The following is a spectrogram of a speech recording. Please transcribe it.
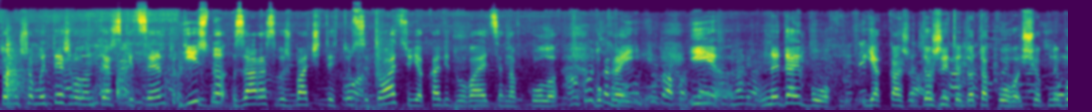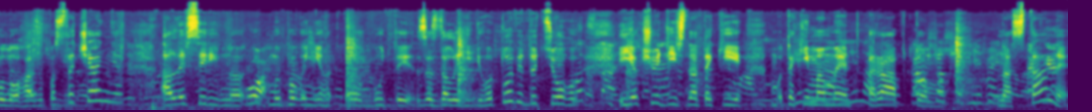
тому що ми теж волонтерський центр. Дійсно, зараз ви ж бачите ту ситуацію, яка відбувається навколо в Україні. І не дай Бог, як кажуть, дожити до такого, щоб не було газопостачання, але все рівно ми повинні е, бути заздалегідь готові до цього. І якщо дійсно такі, такий момент раптом настане,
